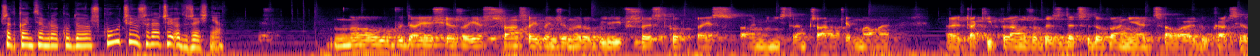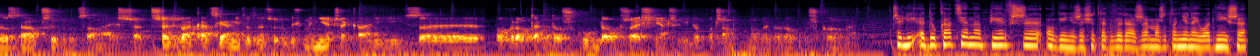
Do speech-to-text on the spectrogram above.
przed końcem roku do szkół, czy już raczej od września? No, wydaje się, że jest szansa i będziemy robili wszystko. Tutaj z panem ministrem Czarnkiem mamy e, taki plan, żeby zdecydowanie cała edukacja została przywrócona jeszcze przed wakacjami, to znaczy, żebyśmy nie czekali z e, powrotem do szkół do września, czyli do początku nowego roku szkolnego. Czyli edukacja na pierwszy ogień, że się tak wyrażę. Może to nie najładniejsze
